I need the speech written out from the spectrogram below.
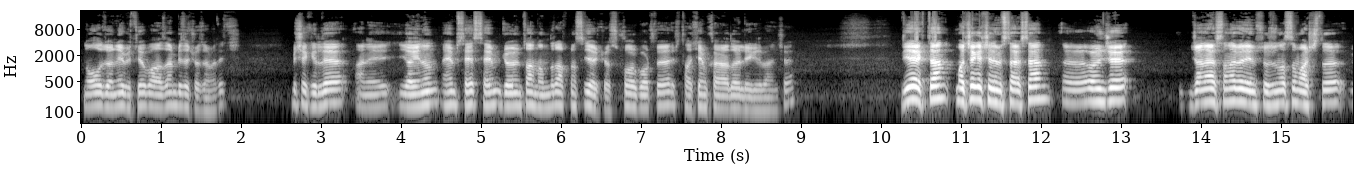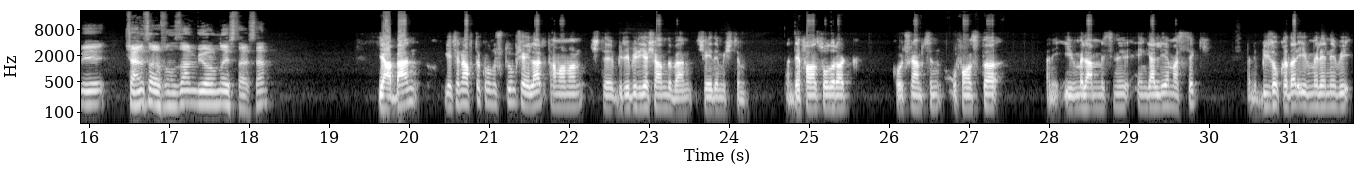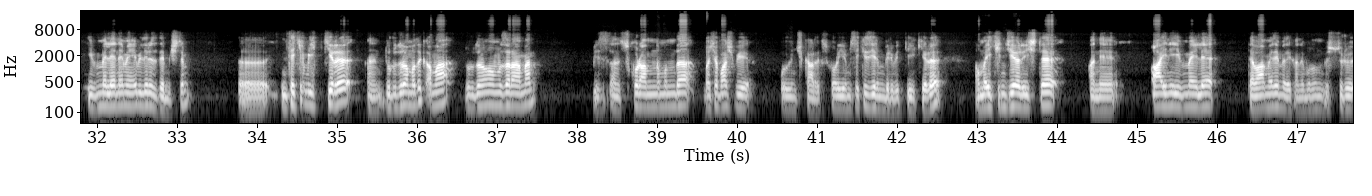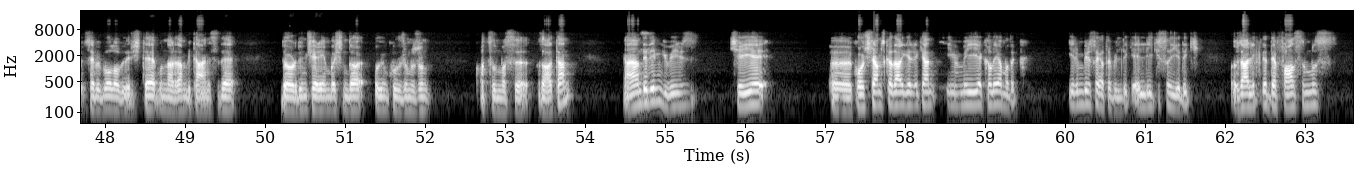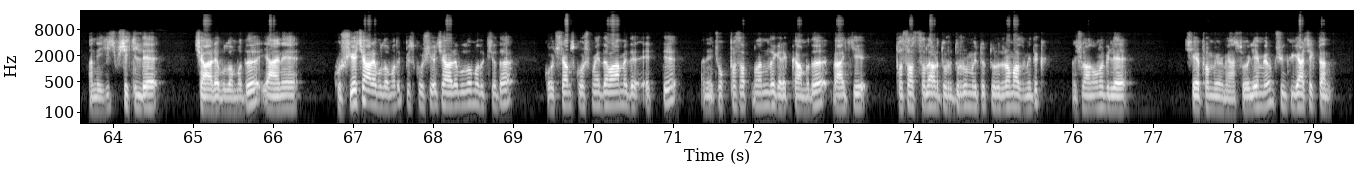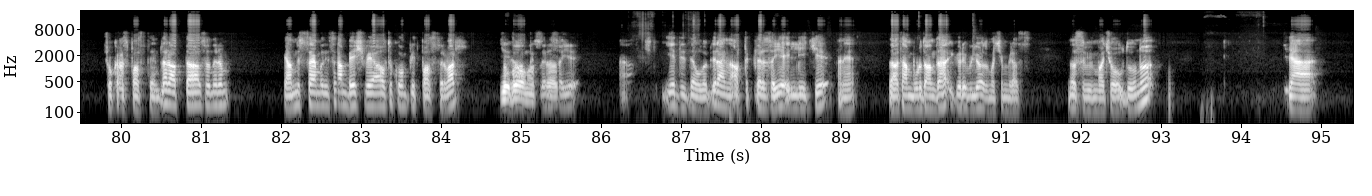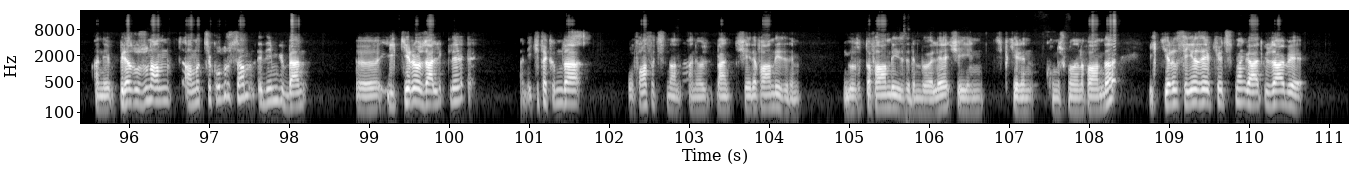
ne oluyor ne bitiyor bazen biz de çözemedik. Bir şekilde hani yayının hem ses hem görüntü anlamında da artması gerekiyor. Scoreboard ve işte hakem kararlarıyla ilgili bence. Diyerekten maça geçelim istersen. Ee, önce Caner sana vereyim sözü. Nasıl maçtı? Bir kendi tarafınızdan bir yorumla istersen. Ya ben geçen hafta konuştuğum şeyler tamamen işte birebir yaşandı ben şey demiştim. Yani defans olarak Koç Rams'in ofansta hani ivmelenmesini engelleyemezsek hani biz o kadar ivmelene, ivmelenemeyebiliriz demiştim. Ee, nitekim ilk yarı hani durduramadık ama durduramamıza rağmen biz hani skor anlamında başa baş bir oyun çıkardık. Skor 28-21 bitti ilk yarı. Ama ikinci yarı işte hani aynı ivmeyle devam edemedik. Hani bunun bir sürü sebebi olabilir. İşte bunlardan bir tanesi de dördüncü çeyreğin başında oyun kurucumuzun atılması zaten. Yani dediğim gibi biz şeyi e, Koç Rams kadar gereken ivmeyi yakalayamadık. 21 sayı atabildik. 52 sayı yedik. Özellikle defansımız hani hiçbir şekilde çare bulamadı. Yani koşuya çare bulamadık. Biz koşuya çare bulamadıkça da Koç Rams koşmaya devam ed- etti. Hani çok pas atmalarına da gerek kalmadı. Belki pas atsalar durdurur muyduk, durduramaz mıydık? Şu an onu bile şey yapamıyorum yani söyleyemiyorum. Çünkü gerçekten çok az pas denediler. Hatta sanırım yanlış saymadıysam 5 veya 6 complete pasları var. 7 Ama olması lazım. sayı işte 7 de olabilir. Yani attıkları sayı 52. Hani zaten buradan da görebiliyoruz maçın biraz nasıl bir maç olduğunu. Ya hani biraz uzun anlat, anlatacak olursam dediğim gibi ben e, ilk yarı özellikle hani iki takım da ofans açısından hani ben şeyde falan da izledim. YouTube'da falan da izledim böyle şeyin spikerin konuşmalarını falan da. İlk yarı seyir zevki açısından gayet güzel bir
